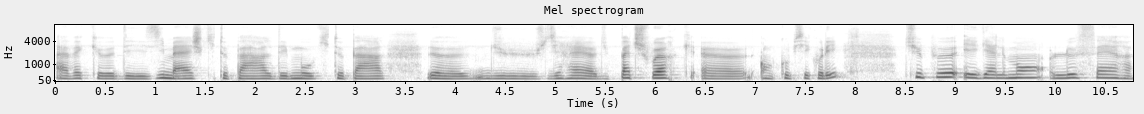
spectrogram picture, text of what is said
avec euh, des images qui te parlent, des mots qui te parlent, euh, du, je dirais, du patchwork en copier-coller. Tu peux également le faire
